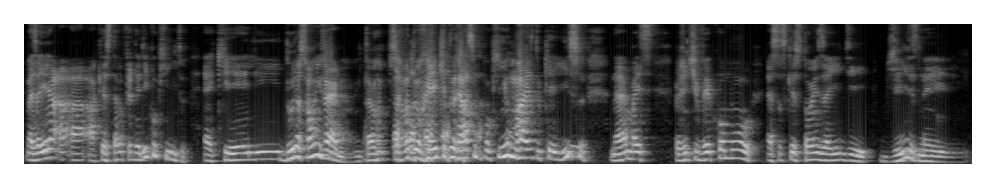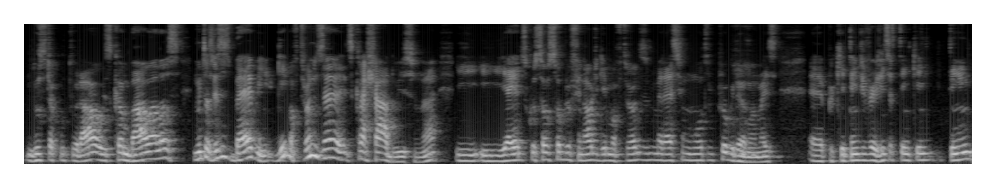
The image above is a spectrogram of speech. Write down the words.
mas aí a, a questão é Frederico V, é que ele dura só o inverno. Então precisava do rei que durasse um pouquinho mais do que isso, né? Mas pra gente ver como essas questões aí de Disney, indústria cultural, escambau, elas muitas vezes bebem. Game of Thrones é escrachado isso, né? E, e aí a discussão sobre o final de Game of Thrones merece um outro programa, mas é, porque tem divergências, tem quem tem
